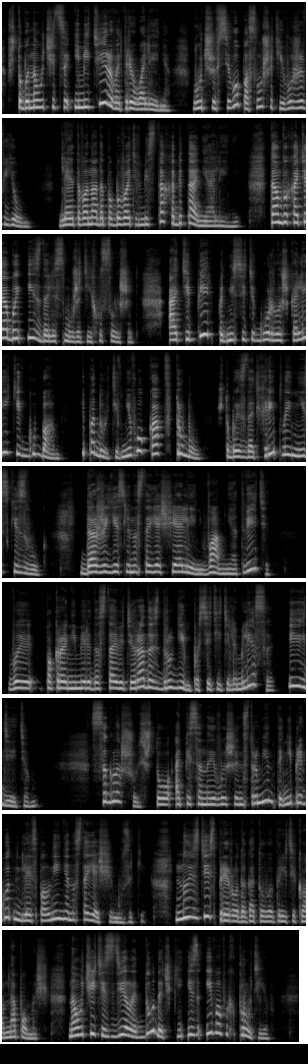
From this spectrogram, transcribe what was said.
Чтобы научиться имитировать рев оленя, лучше всего послушать его живьем. Для этого надо побывать в местах обитания оленей. Там вы хотя бы издали сможете их услышать. А теперь поднесите горлышко лейки к губам и подуйте в него, как в трубу, чтобы издать хриплый низкий звук. Даже если настоящий олень вам не ответит, вы, по крайней мере, доставите радость другим посетителям леса и их детям. Соглашусь, что описанные выше инструменты непригодны для исполнения настоящей музыки. Но и здесь природа готова прийти к вам на помощь. Научитесь делать дудочки из ивовых прутьев.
